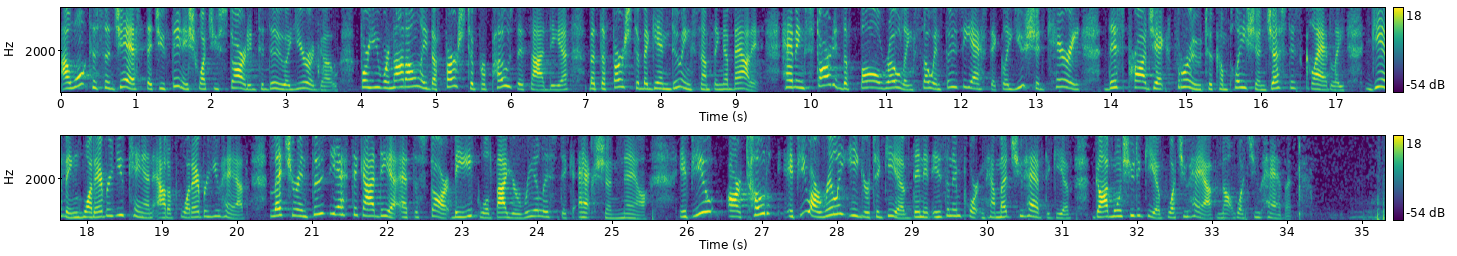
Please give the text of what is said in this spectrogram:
I want to suggest that you finish what you started to do a year ago, for you were not only the first to propose this idea, but the first to begin doing something about it. Having started the ball rolling so enthusiastically, you should carry this project through to completion just as gladly, giving whatever you can out of whatever you have. Let your enthusiastic idea at the start be equaled by your realistic action now. If you are total, if you are really eager to give, then it isn't important how much you have to give. God wants you to give what you have, not what you haven't.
